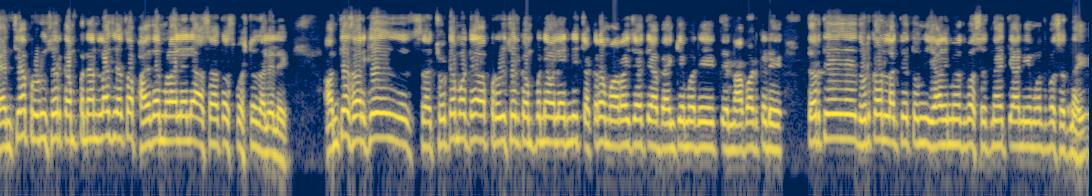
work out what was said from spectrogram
यांच्या प्रोड्युसर कंपन्यांनाच याचा फायदा मिळालेला आहे असं आता स्पष्ट झालेलं आहे. आमच्यासारखे स छोट्या मोठ्या प्रोड्युसर कंपन्यावाल्यांनी चक्रा मारायच्या त्या बँकेमध्ये ते नाबार्डकडे. तर ते धुडकावून लागते तुम्ही या नियमात बसत नाही त्या नियमात बसत नाही.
